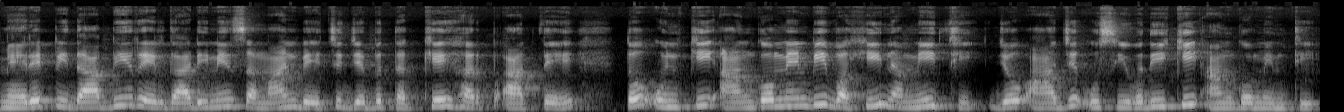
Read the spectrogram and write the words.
मेरे पिता भी रेलगाड़ी में सामान बेच जब थके हर आते तो उनकी आंगों में भी वही नमी थी, जो आज उस युवती की आंगों में थी।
